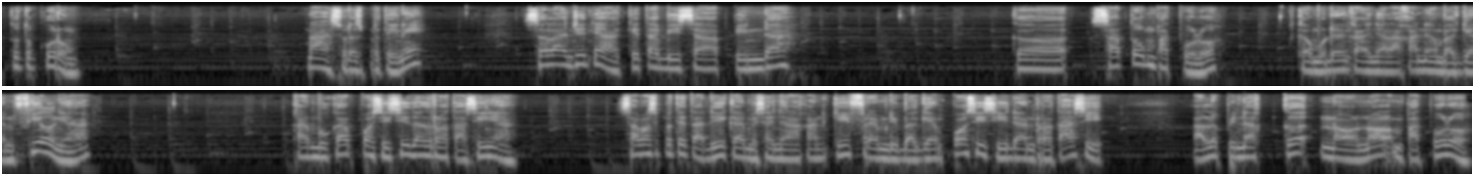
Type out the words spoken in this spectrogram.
tutup kurung. Nah, sudah seperti ini. Selanjutnya kita bisa pindah ke 140. Kemudian kalian nyalakan yang bagian fill-nya. Kalian buka posisi dan rotasinya. Sama seperti tadi, kalian bisa nyalakan keyframe di bagian posisi dan rotasi. Lalu pindah ke 0040.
